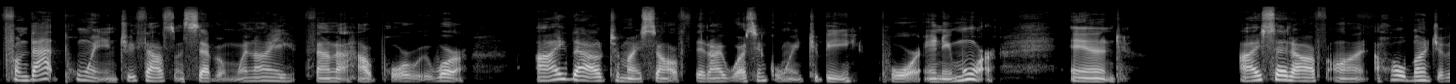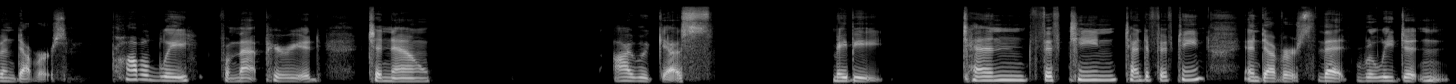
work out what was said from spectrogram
from that point in 2007, when I found out how poor we were, I vowed to myself that I wasn't going to be poor anymore. And I set off on a whole bunch of endeavors, probably from that period to now, I would guess maybe 10, 15, 10 to 15 endeavors that really didn't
